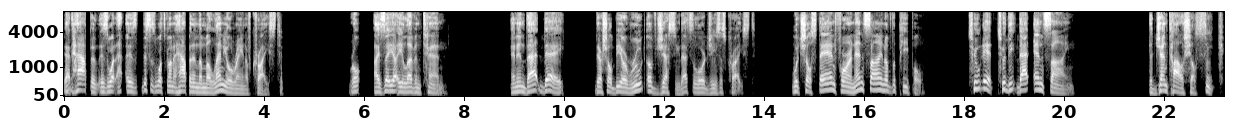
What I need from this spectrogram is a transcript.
That happened is what is this is what's going to happen in the millennial reign of Christ. Isaiah 11:10. And in that day there shall be a root of Jesse, that's the Lord Jesus Christ, which shall stand for an ensign of the people. To it, to the that ensign the Gentiles shall seek,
